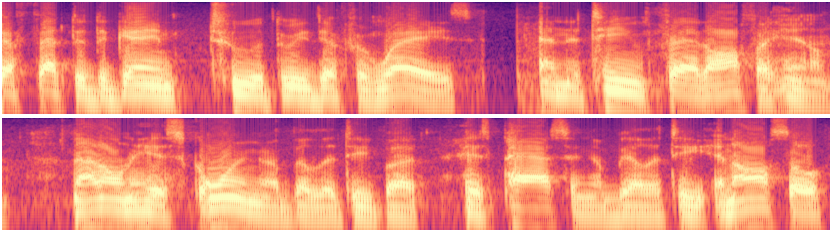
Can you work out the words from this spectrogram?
affected the game two or three different ways, and the team fed off of him. Not only his scoring ability, but his passing ability, and also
